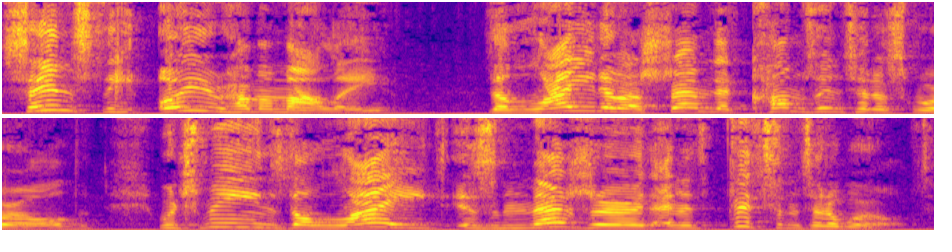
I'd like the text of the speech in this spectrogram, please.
since the Oyer Hamamali, the light of Hashem that comes into this world, which means the light is measured and it fits into the world.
